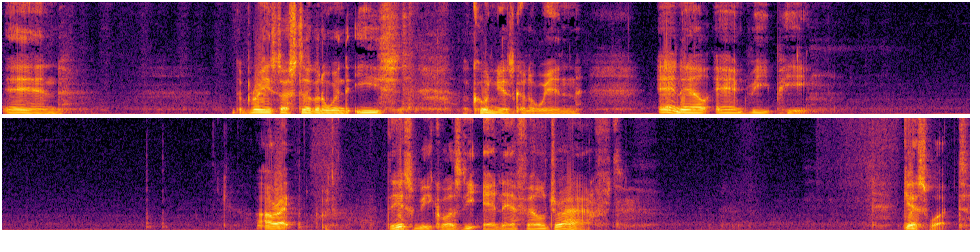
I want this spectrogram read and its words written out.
And the Braves are still going to win the East. Acuna is going to win NL MVP. All right. This week was the NFL draft. Guess what?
